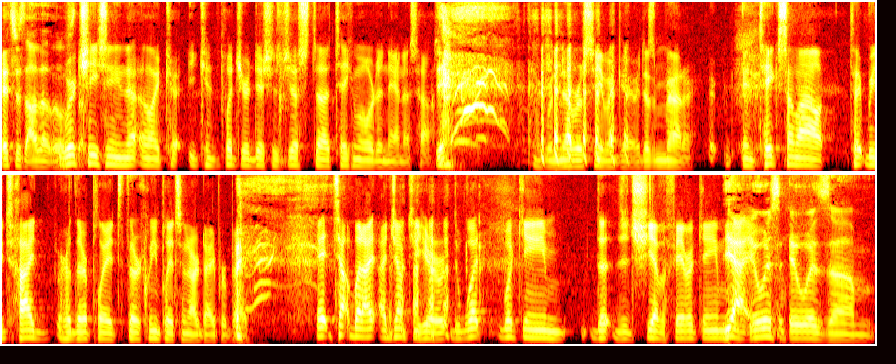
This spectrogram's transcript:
it's just all that little We're stuff. teaching uh, like uh, you can put your dishes. Just uh, take them over to Nana's house. like we'll never see them again. It doesn't matter. And take some out. We hide her their plates, their clean plates in our diaper bag. It, t- but I, I jumped to here. What what game did, did she have a favorite game? Yeah, it was it was um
